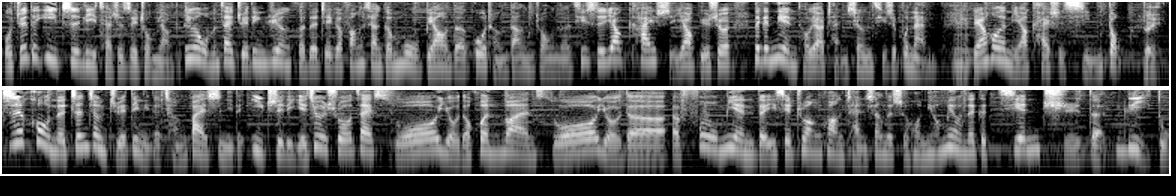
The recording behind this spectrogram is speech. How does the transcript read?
我觉得意志力才是最重要的，因为我们在决定任何的这个方向跟目标的过程当中呢，其实要开始要，比如说那个念头要产生，其实不难。嗯，然后呢，你要开始行动。对，之后呢，真正决定你的成败是你的意志力。也就是说，在所有的混乱，所有有的呃负面的一些状况产生的时候，你有没有那个坚持的力度？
